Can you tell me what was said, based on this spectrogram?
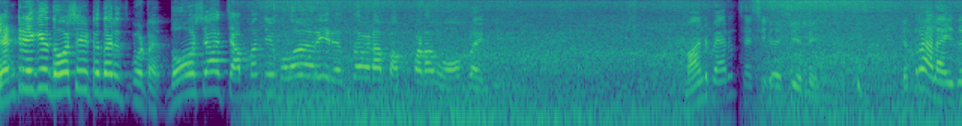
രണ്ടരയ്ക്ക് ദോശ കിട്ടുന്ന ഒരു സ്പോട്ട് ദോശ ചമ്മന്തി മുളക് കറി രസവട പപ്പടം ഓംപ്ലേറ്റ് മാന്റെ പേര്? ശശി. ശശിയല്ലേ? എത്ര ആളായി ഇത്?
